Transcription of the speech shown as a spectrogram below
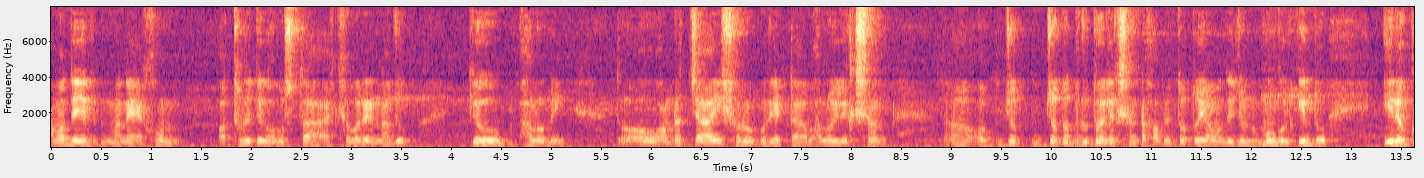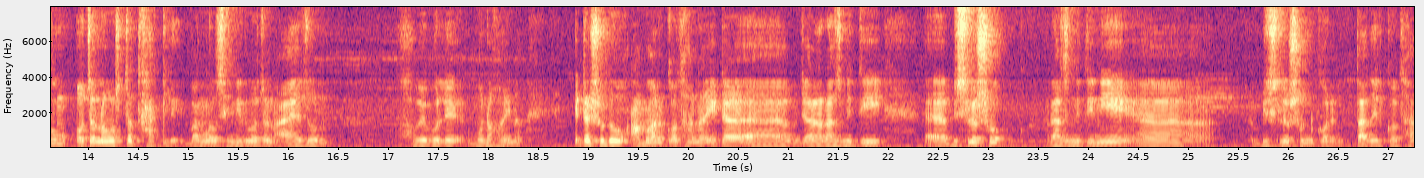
আমাদের মানে এখন অর্থনৈতিক অবস্থা একেবারে নাজুক, কেউ ভালো নেই। তো আমরা চাই সর্বোপরি একটা ভালো ইলেকশন যত দ্রুত ইলেকশনটা হবে, ততই আমাদের জন্য মঙ্গল। কিন্তু এরকম অচল অবস্থা থাকলে বাংলাদেশের নির্বাচন আয়োজন হবে বলে মনে হয় না। এটা শুধু আমার কথা না, এটা যারা রাজনীতি বিশ্লেষক রাজনীতি নিয়ে বিশ্লেষণ করেন, তাদের কথা।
